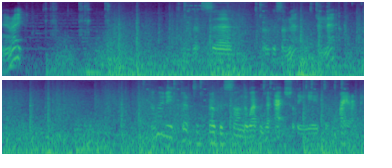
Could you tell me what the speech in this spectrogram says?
Alright. Let's uh, focus on that and that. It might be good to focus on the weapons that actually able to fire at me.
